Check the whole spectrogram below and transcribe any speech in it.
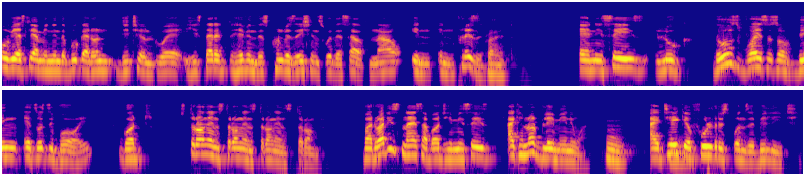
Obviously, I mean in the book I don't detail where he started having these conversations with himself now in, in prison. Right. And he says, Look, those voices of being a Tsotsi boy got strong and strong and strong and strong. But what is nice about him, he says, I cannot blame anyone. Hmm. I take a full responsibility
